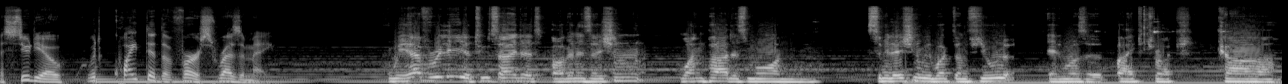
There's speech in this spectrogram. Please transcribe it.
a studio with quite a diverse resume. We have really a two sided organization. One part is more on simulation, we worked on fuel. It was a bike, truck, car,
